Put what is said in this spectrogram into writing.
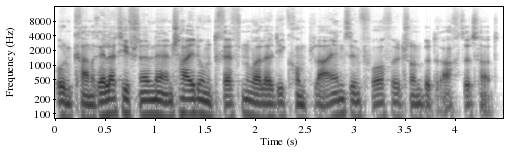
und kann relativ schnell eine Entscheidung treffen, weil er die Compliance im Vorfeld schon betrachtet hat.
